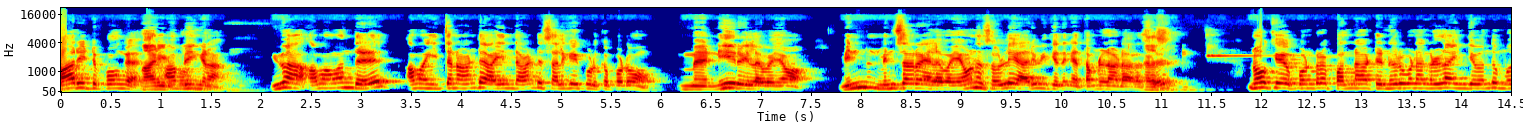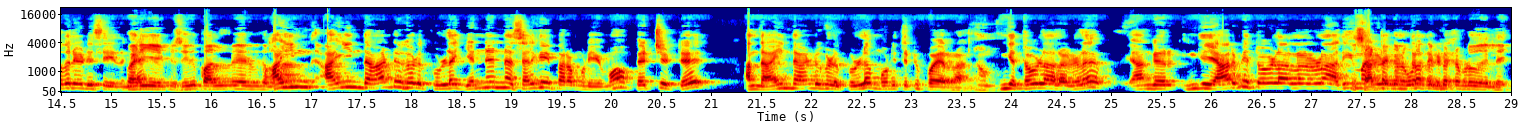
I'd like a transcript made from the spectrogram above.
மாறிட்டு போங்க அப்படிங்கிறான். இவன் அவன் வந்து அவன் இத்தனை ஆண்டு ஐந்து ஆண்டு சலுகை கொடுக்கப்படும். நீர் இலவயம் மின் மின்சார இலவயம்னு சொல்லி அறிவிக்குதுங்க தமிழ்நாடு அரசு. நோக்கியா போன்ற பன்னாட்டு நிறுவனங்கள்லாம் இங்க வந்து முதலீடு செய்யுதுங்க வரி ஏய்ப்பு செய்து பல்வேறு ஐந்து ஐந்து ஆண்டுகளுக்குள்ள என்னென்ன சலுகை பெற முடியுமோ பெற்றுட்டு அந்த ஐந்து ஆண்டுகளுக்குள்ள முடித்துட்டு போயிடுறாங்க. இங்க தொழிலாளர்களை அங்க இங்க யாருமே தொழிலாளர்களும் அதிகமா சட்டங்கள் கூட ஈடுபடுறது கிடையாது. பின்பற்றப்படுவதில்லை.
